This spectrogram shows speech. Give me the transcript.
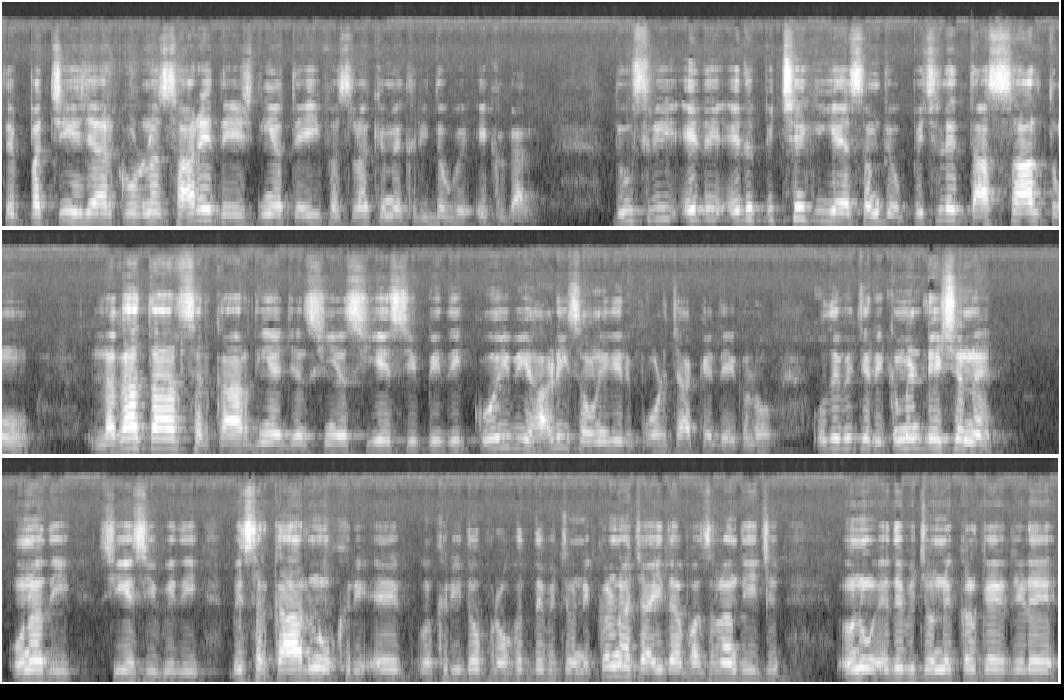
ਤੇ 25000 ਕਰੋੜ ਨਾਲ ਸਾਰੇ ਦੇਸ਼ ਦੀਆਂ 23 ਫਸਲਾਂ ਕਿਵੇਂ ਖਰੀਦੋਗੇ? ਇੱਕ ਗੱਲ। ਦੂਸਰੀ, ਇਹਦੇ ਇਹਦੇ ਪਿੱਛੇ ਕੀ ਹੈ ਸਮਝੋ? ਪਿਛਲੇ 10 ਸਾਲ ਤੋਂ ਲਗਾਤਾਰ ਸਰਕਾਰ ਦੀਆਂ ਏਜੰਸੀਆਂ ਸੀਏਸੀਪੀ ਦੀ ਕੋਈ ਵੀ ਹਾੜੀ ਸੌਣੀ ਦੀ ਰਿਪੋਰਟ ਚੱਕ ਕੇ ਦੇਖ ਲਓ, ਉਹਦੇ ਵਿੱਚ ਰਿਕਮੈਂਡੇਸ਼ਨ ਹੈ ਉਹਨਾਂ ਦੀ ਸੀਏਸੀਪੀ ਦੀ, ਵੀ ਸਰਕਾਰ ਨੂੰ ਖਰੀ- ਖਰੀਦੋ ਫਰੋਖਤ ਦੇ ਵਿੱਚੋਂ ਨਿਕਲਣਾ ਚਾਹੀਦਾ ਫਸਲਾਂ ਦੀ ਚ। ਉਹਨੂੰ ਇਹਦੇ ਵਿੱਚੋਂ ਨਿਕਲ ਕੇ ਜਿਹੜੇ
